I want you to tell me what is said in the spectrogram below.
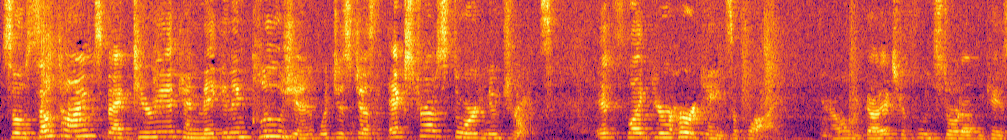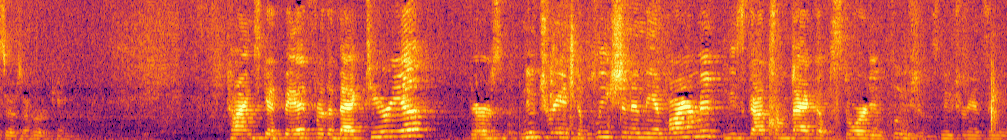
So sometimes bacteria can make an inclusion, which is just extra stored nutrients. It's like your hurricane supply, you know, you've got extra food stored up in case there's a hurricane. Times get bad for the bacteria, there's nutrient depletion in the environment, he's got some backup stored inclusions, nutrients in the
